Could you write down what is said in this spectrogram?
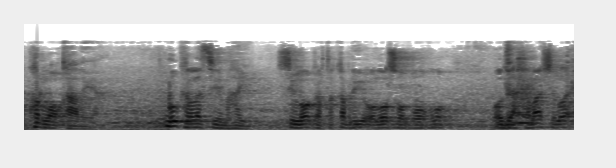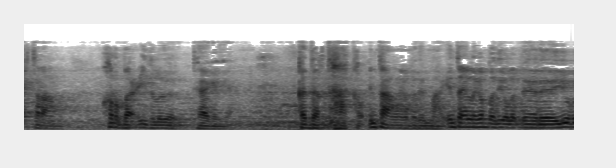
oo kor loo qaadaya dhulka la sii mahayo si loo garto qabrigii oo loo soo booqdo oo dee xabaashi loo ixtiraamo kor baa ciid loo taagaya qadar taako intaan laga badin maayo intaa in laga badiyo la dheereeyo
